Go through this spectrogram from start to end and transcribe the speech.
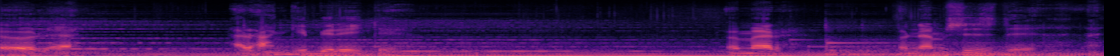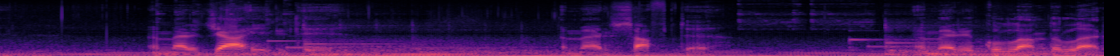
öyle herhangi biriydi. Ömer önemsizdi. Ömer cahildi. Ömer saftı. Ömer'i kullandılar,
